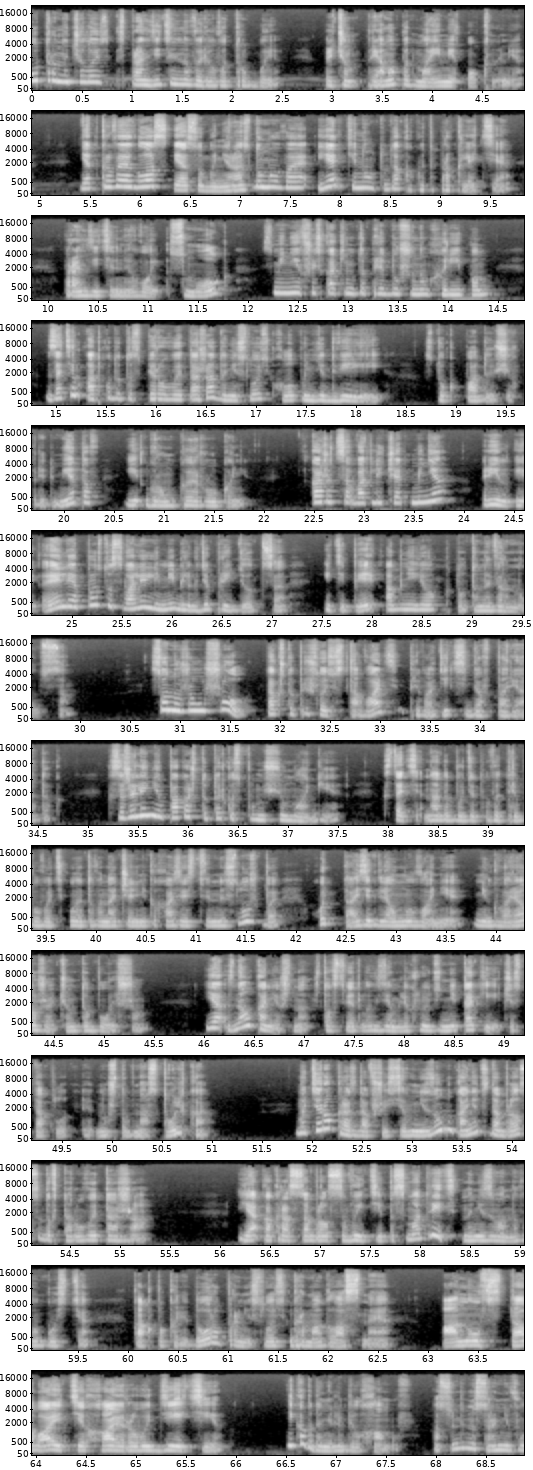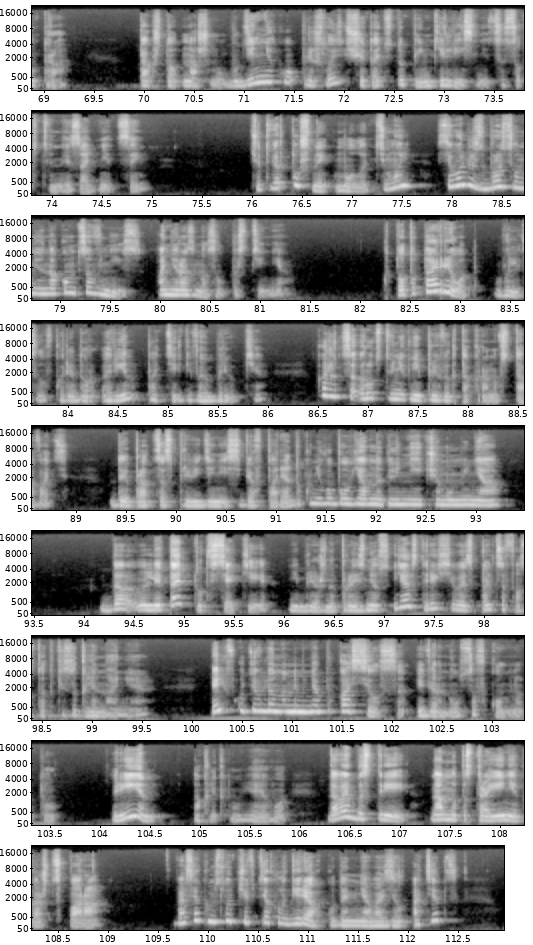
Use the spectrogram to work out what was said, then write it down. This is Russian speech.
Утро началось с пронзительного рева трубы, причем прямо под моими окнами. Не открывая глаз и особо не раздумывая, я кинул туда какое-то проклятие. Пронзительный вой смолк, сменившись каким-то придушенным хрипом. Затем откуда-то с первого этажа донеслось хлопанье дверей, стук падающих предметов и громкая ругань. Кажется, в отличие от меня, Рин и Элия просто свалили мебель где придется, и теперь об нее кто-то навернулся. Сон уже ушел, так что пришлось вставать, приводить себя в порядок. К сожалению, пока что только с помощью магии. Кстати, надо будет вытребовать у этого начальника хозяйственной службы хоть тазик для умывания, не говоря уже о чем-то большем. Я знал, конечно, что в светлых землях люди не такие чистоплотные, но чтобы настолько... Матерок, раздавшийся внизу, наконец добрался до второго этажа. Я как раз собрался выйти и посмотреть на незваного гостя, как по коридору пронеслось громогласное «А ну, вставайте, хайровы дети!» Никогда не любил хамов, особенно с раннего утра. Так что нашему будильнику пришлось считать ступеньки лестницы собственной задницей. Четвертушный молот тьмы всего лишь сбросил незнакомца вниз, а не размазал по стене. «Кто тут орет?» – вылетел в коридор Рин, подтягивая брюки. Кажется, родственник не привык так рано вставать. Да и процесс приведения себя в порядок у него был явно длиннее, чем у меня. «Да летать тут всякие!» – небрежно произнес я, стряхивая с пальцев остатки заклинания. Эльф удивленно на меня покосился и вернулся в комнату. «Рин!» – окликнул я его. «Давай быстрее, нам на построение, кажется, пора». Во всяком случае, в тех лагерях, куда меня возил отец,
